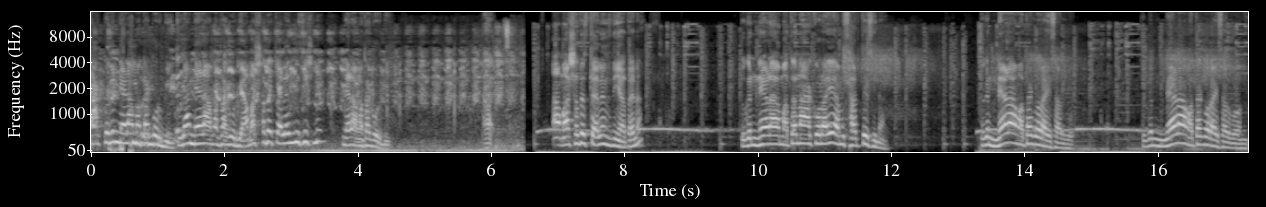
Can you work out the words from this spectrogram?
টাক করে নেড়া মাথা করবি। তোরা নেড়া মাথা করবি। আমার সাথে চ্যালেঞ্জ দিছিস না, নেড়া মাথা করবি। আমার সাথে চ্যালেঞ্জ নিয়ে, তাই না? তোকে নেড়া মাথা না করাই আমি ছাড়তেছি না। তোকে নেড়া মাথা করাই ছাড়বো। তোকে নেড়া মাথা করাই ছাড়বো আমি।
